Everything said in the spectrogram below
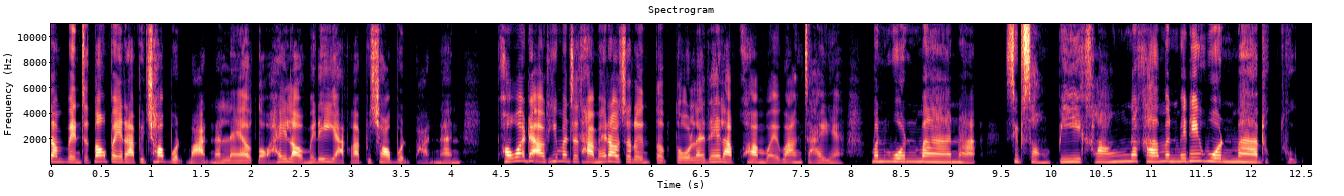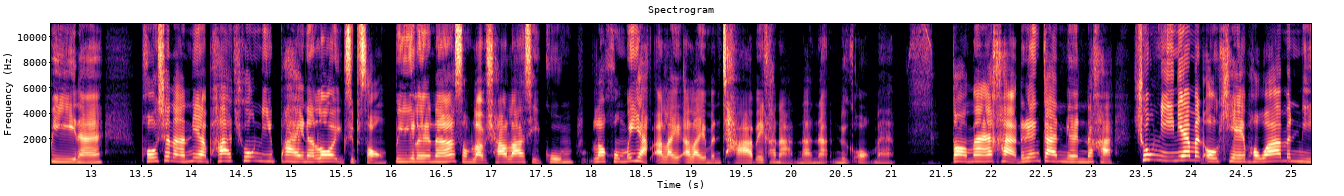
จำเป็นจะต้องไปรับผิดชอบบทบาทนั้นแล้ว ต่อให้เราไม่ได้อยากรับผิดชอบบทบาทนั้นเพราะว่าดาวที่มันจะทำให้เราเจริญเติบโตและได้รับความไว้วางใจเนี่ย มันวนมาน่ะ 12 ปีครั้งนะคะ มันไม่ได้วนมาทุกๆปีนะ เพราะฉะนั้นเนี่ยพลาดช่วงนี้ไปนะรออีก 12 ปีเลยนะสำหรับชาวราศีกุม เราคงไม่อยากอะไรอะไรมันช้าไปขนาดนั้นนะนึกออกไหมต่อมาค่ะ เรื่องการเงินนะคะ ช่วงนี้เนี่ยมันโอเค เพราะว่ามันมี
